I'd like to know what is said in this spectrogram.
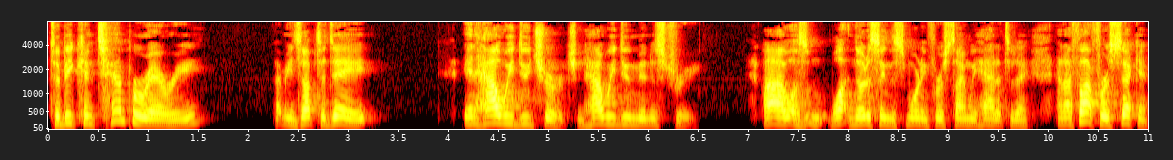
to be contemporary, that means up to date, in how we do church and how we do ministry. I was noticing this morning, first time we had it today, and I thought for a second,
